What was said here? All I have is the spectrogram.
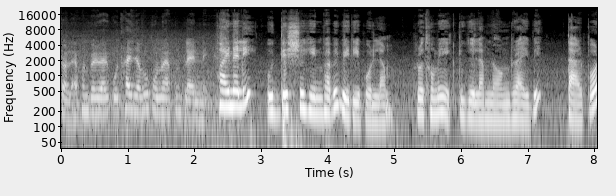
চলো এখন বেরোয় আর কোথায় যাব কোনো এখন প্ল্যান নেই। ফাইনালি উদ্দেশ্যহীনভাবে বেরিয়ে পড়লাম। প্রথমে একটু গেলাম লং ড্রাইভে তারপর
